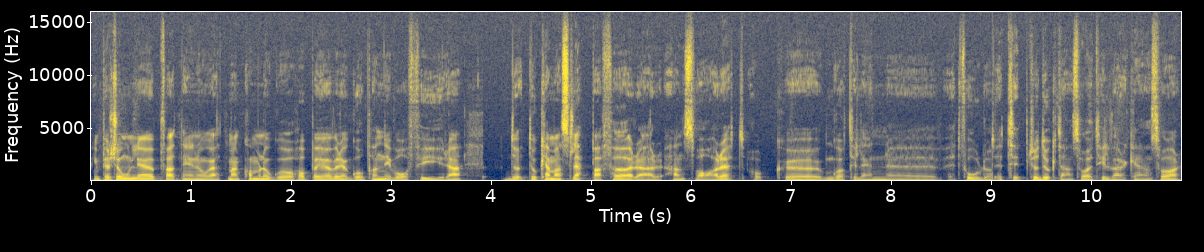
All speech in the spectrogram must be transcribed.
min personliga uppfattning är nog att man kommer nog att hoppa över det och gå på nivå 4. Då, då kan man släppa föraransvaret och uh, gå till en, uh, ett fordon, ett produktansvar, ett tillverkaransvar.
